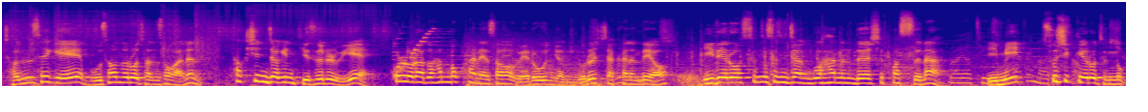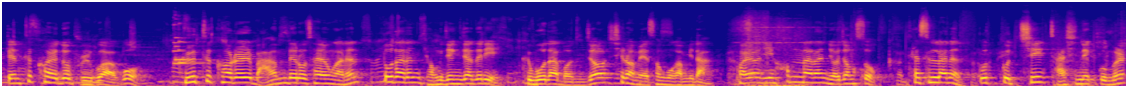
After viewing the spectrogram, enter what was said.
전 세계에 무선으로 전송하는 혁신적인 기술을 위해 콜로라도 한복판에서 외로운 연구를 시작하는데요. 이대로 승승장구하는 듯 싶었으나 이미 수십 개로 등록된 특허에도 불구하고 그 특허를 마음대로 사용하는 또 다른 경쟁자들이 그보다 먼저 실험에 성공합니다. 과연 이 험난한 여정 속 테슬라는 꿋꿋이 자신의 꿈을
